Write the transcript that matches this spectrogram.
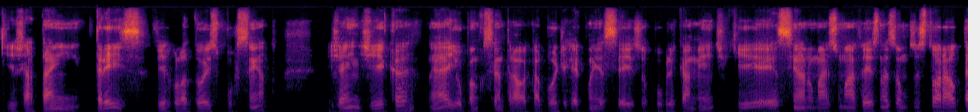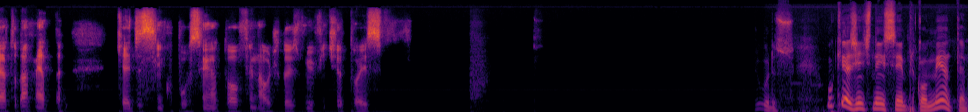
que já está em 3,2%, já indica, né, e o Banco Central acabou de reconhecer isso publicamente, que esse ano, mais uma vez, nós vamos estourar o teto da meta, que é de 5% ao final de 2022. Juros. O que a gente nem sempre comenta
